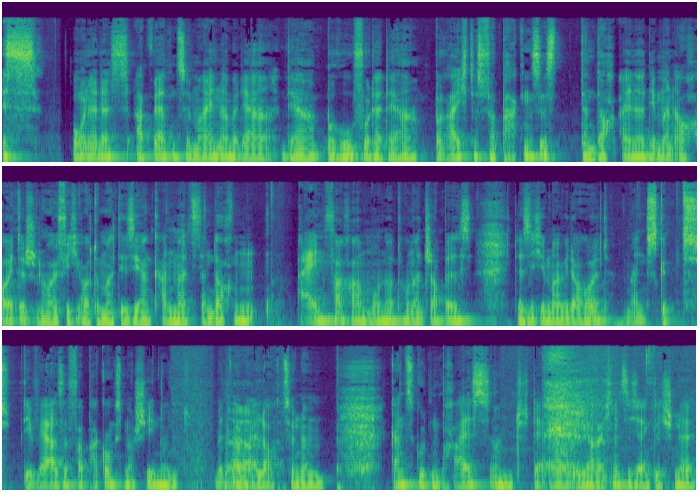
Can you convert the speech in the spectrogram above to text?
ist ohne das abwerten zu meinen, aber der, der Beruf oder der Bereich des Verpackens ist dann doch einer, den man auch heute schon häufig automatisieren kann, weil es dann doch ein einfacher, monotoner Job ist, der sich immer wiederholt. Ich meine, es gibt diverse Verpackungsmaschinen und mittlerweile ja. auch zu einem ganz guten Preis und der ROI rechnet sich eigentlich schnell.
